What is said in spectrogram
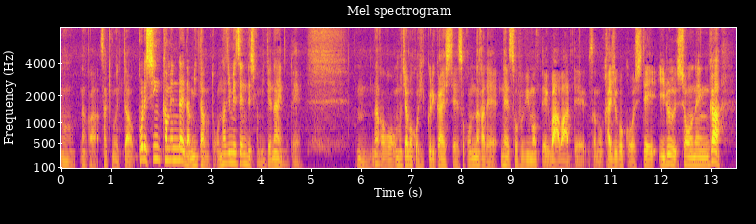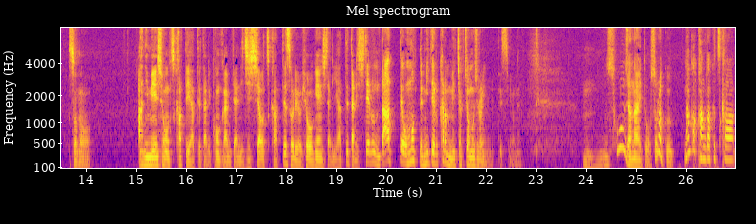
うん、なんかさっきも言ったこれ「新仮面ライダー」見たのと同じ目線でしか見てないので、うん、なんかこうおもちゃ箱ひっくり返してそこの中でねソフビ持ってわーわーってその怪獣ごっこをしている少年がそのアニメーションを使ってやってたり今回みたいに実写を使ってそれを表現したりやってたりしてるんだって思って見てるからめちゃくちゃ面白いんですよね。うん、そうじゃないとおそらくなんか感覚伝わ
